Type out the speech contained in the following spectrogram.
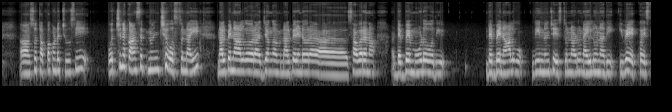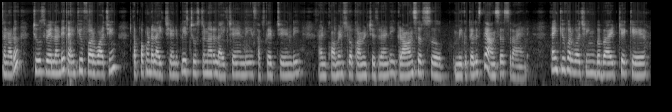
సో తప్పకుండా చూసి వచ్చిన కాన్సెప్ట్ నుంచే వస్తున్నాయి. నలభై నాలుగవ రాజ్యాంగం నలభై రెండవ సవరణ డెబ్బై మూడవది డెబ్బై నాలుగు దీని నుంచి ఇస్తున్నాడు. నైలు నది ఇవే ఎక్కువ ఇస్తున్నాడు. చూసి వెళ్ళండి. థ్యాంక్ యూ ఫర్ వాచింగ్ తప్పకుండా లైక్ చేయండి. ప్లీజ్ చూస్తున్నారు లైక్ చేయండి సబ్స్క్రైబ్ చేయండి అండ్ కామెంట్స్లో కామెంట్ చేసి రాయండి. ఇక్కడ ఆన్సర్స్ మీకు తెలిస్తే ఆన్సర్స్ రాయండి. Thank you for watching bye take care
